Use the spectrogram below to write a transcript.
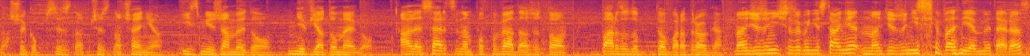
naszego przyzna przeznaczenia i zmierzamy do niewiadomego. Ale serce nam podpowiada, że to bardzo do dobra droga. Mam nadzieję, że nic się złego nie stanie. Mam nadzieję, że nic nie walniemy teraz.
